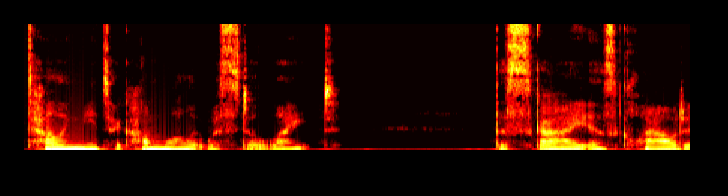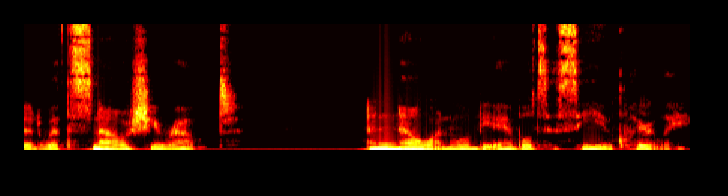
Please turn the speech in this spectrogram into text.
telling me to come while it was still light. The sky is clouded with snow, she wrote, and no one will be able to see you clearly.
